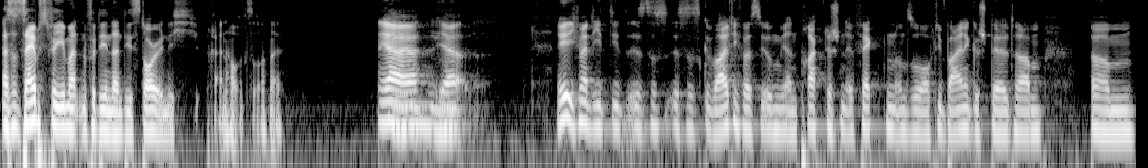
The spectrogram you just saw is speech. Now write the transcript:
Also selbst für jemanden, für den dann die Story nicht reinhaut, so, ne? Ja, ja, mhm. ja. Nee, ich meine, die, die, ist, es, ist es gewaltig, was sie irgendwie an praktischen Effekten und so auf die Beine gestellt haben. Ähm,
